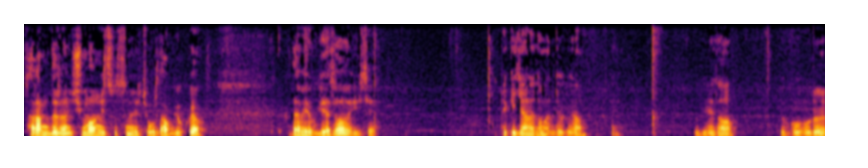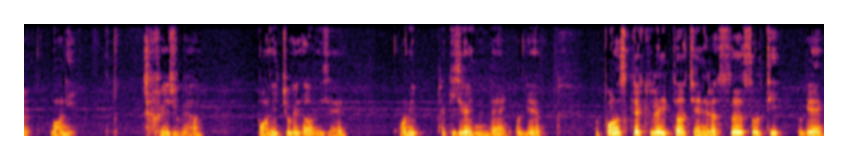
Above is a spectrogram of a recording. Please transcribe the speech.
사람들은 human resource는 이쪽으로 다 옮겼고요. 그 다음에 여기에서 이제 패키지 하나 더 만들고요. 네. 여기에서 요거를 money 이렇게 해주고요. money 쪽에서 이제 money 패키지가 있는데 여기에 bonus calculator generous salty 이게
